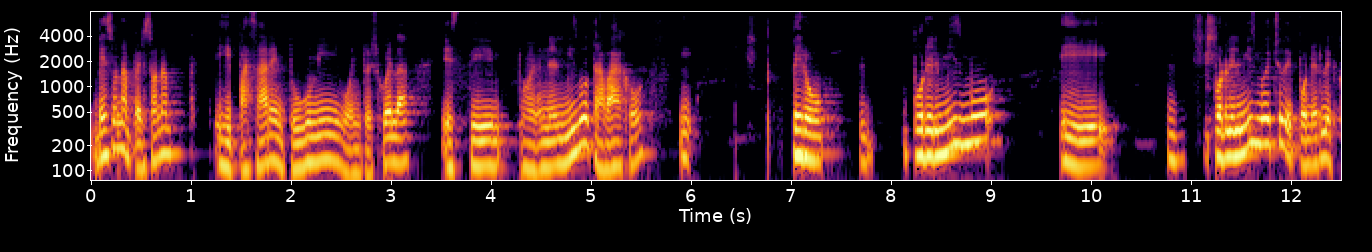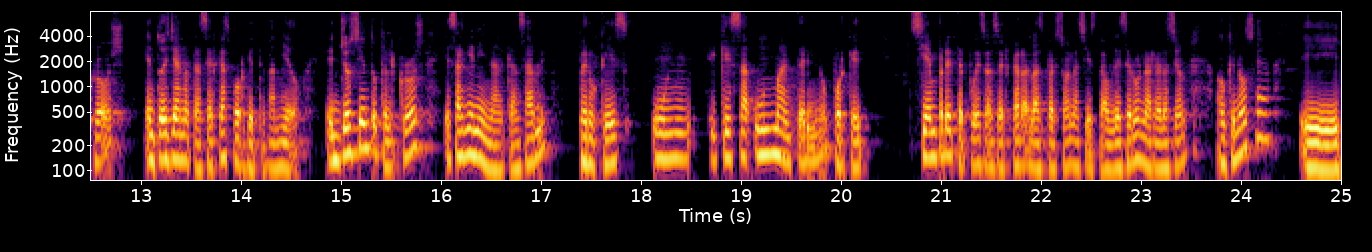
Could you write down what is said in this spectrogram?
ves a una persona y pasar en tu uni o en tu escuela, este, o en el mismo trabajo, y, pero por el mismo... Eh, por el mismo hecho de ponerle crush, entonces ya no te acercas porque te da miedo. Eh, yo siento que el crush es alguien inalcanzable, pero que es un, que es un mal término porque siempre te puedes acercar a las personas y establecer una relación, aunque no sea eh,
